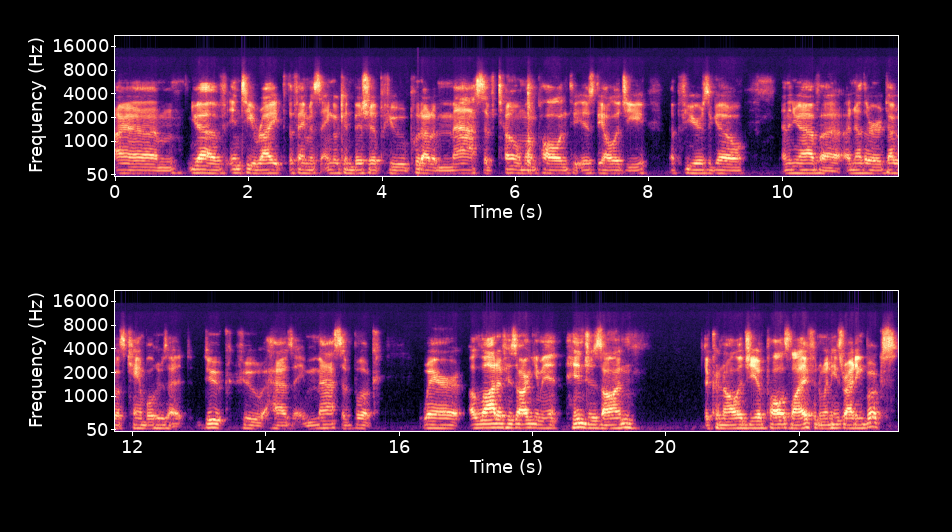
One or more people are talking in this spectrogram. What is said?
um, you have N.T. Wright, the famous Anglican bishop, who put out a massive tome on Paul and his theology a few years ago. And then you have uh, another Douglas Campbell, who's at Duke, who has a massive book where a lot of his argument hinges on the chronology of Paul's life and when he's writing books,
